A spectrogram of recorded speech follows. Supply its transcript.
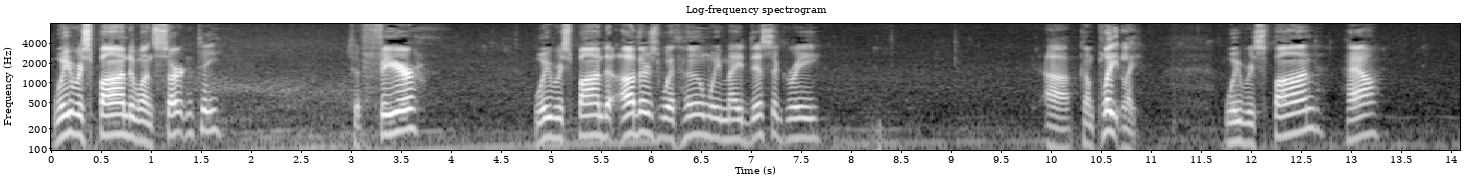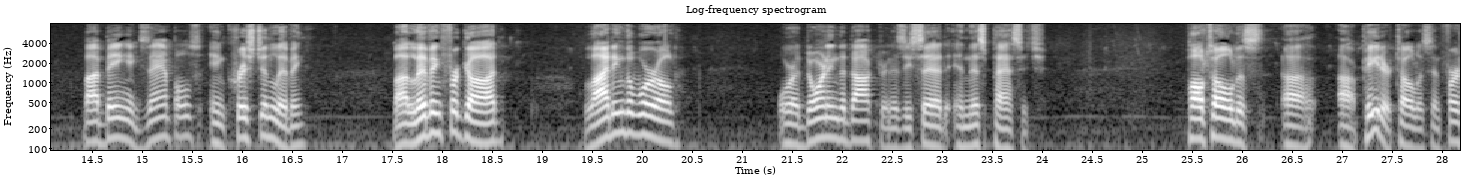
We respond to uncertainty, to fear. We respond to others with whom we may disagree uh, completely. We respond how? By being examples in Christian living, by living for God, lighting the world, or adorning the doctrine, as he said in this passage. Paul told us, uh, uh, Peter told us in 1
